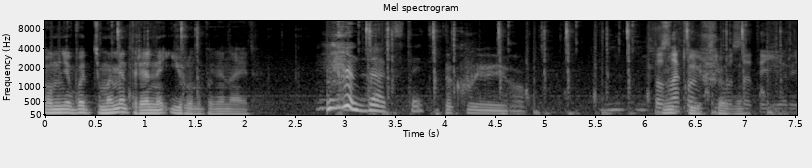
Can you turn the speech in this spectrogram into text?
Вот он мне в эти моменты реально Иру напоминает. Да, кстати. Какую игру? Познакомь тише его с этой Ирой.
